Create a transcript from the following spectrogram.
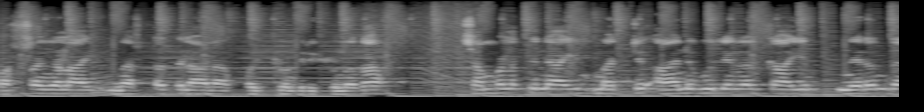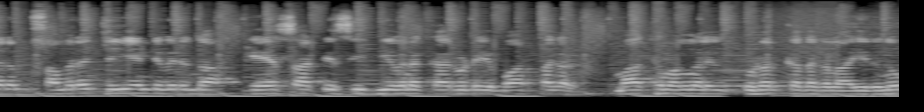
വർഷങ്ങളായി നഷ്ടത്തിലാണ് പോയിക്കൊണ്ടിരിക്കുന്നത്. ശമ്പളത്തിനായും മറ്റ് ആനുകൂല്യങ്ങൾക്കായും നിരന്തരം സമരം ചെയ്യേണ്ടി വരുന്ന K S R T C ജീവനക്കാരുടെ വാർത്തകൾ മാധ്യമങ്ങളിൽ തുടർക്കഥകളായിരുന്നു.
